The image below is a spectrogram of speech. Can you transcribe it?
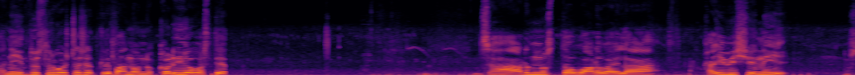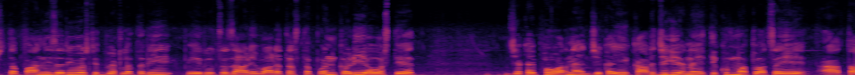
आणि दुसरी गोष्ट शेतकरी बांधवांना कडी अवस्थेत झाड नुसतं वाढवायला काही विषय नाही आहे नुसतं पाणी जरी व्यवस्थित भेटलं तरी पेरूचं झाडे वाढत असतं पण कडी अवस्थेत जे काही फवारणं आहेत जे काही काळजी घेणं आहे ते खूप महत्त्वाचं आहे. आता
